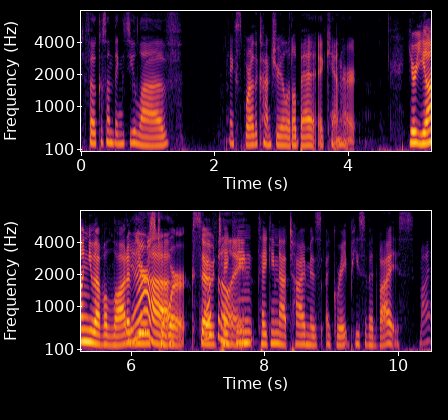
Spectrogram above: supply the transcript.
to focus on things you love, explore the country a little bit, it can't hurt you're young, you have a lot of years to Yeah, work. So definitely. taking taking that time is a great piece of advice. Maya.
